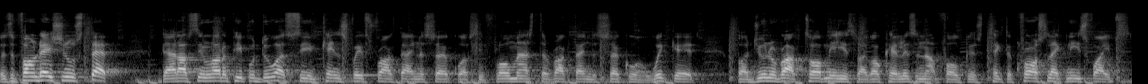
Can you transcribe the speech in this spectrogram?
So it's a foundational step that I've seen a lot of people do. I've seen Ken Swift rock that in the circle. I've seen Flowmaster rock that in the circle and Wicked. But Junior Rock taught me, he's like, okay, listen up, focus. Take the cross leg knee swipes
